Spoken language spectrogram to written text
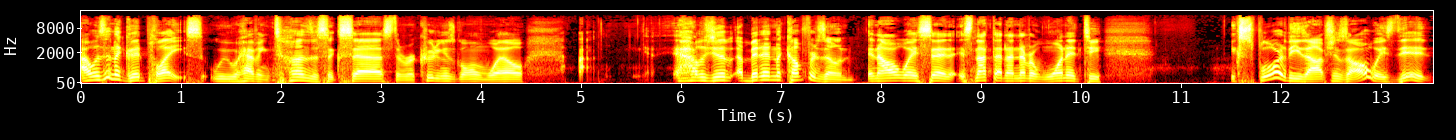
I was in a good place. We were having tons of success. The recruiting was going well. I was just a bit in the comfort zone, and I always said it's not that I never wanted to explore these options. I always did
